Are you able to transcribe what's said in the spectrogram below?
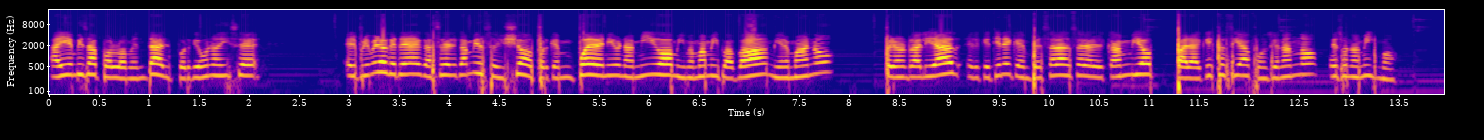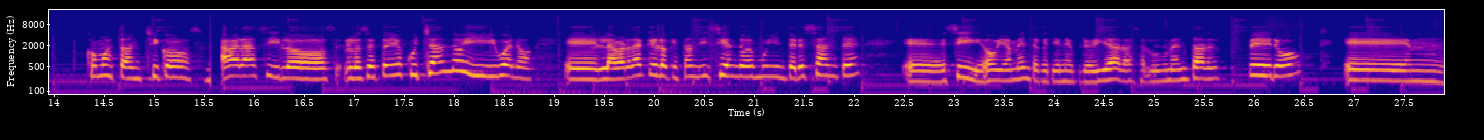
ahí empieza por lo mental, porque uno dice, el primero que tiene que hacer el cambio soy yo, porque puede venir un amigo, mi mamá, mi papá, mi hermano, pero en realidad el que tiene que empezar a hacer el cambio para que esto siga funcionando es uno mismo. ¿Cómo están chicos? Ahora sí, los, los estoy escuchando y bueno, eh, la verdad que lo que están diciendo es muy interesante. Eh, sí, obviamente que tiene prioridad la salud mental, pero eh,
